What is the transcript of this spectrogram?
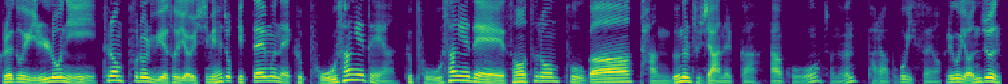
그래도 일론이 트럼프를 위해서 열심히 해줬기 때문에 그 보상에 대한 그 보상에 대해서 트럼프가 당근을 주지 않을까라고 저는 바라보고 있어요. 그리고 연준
